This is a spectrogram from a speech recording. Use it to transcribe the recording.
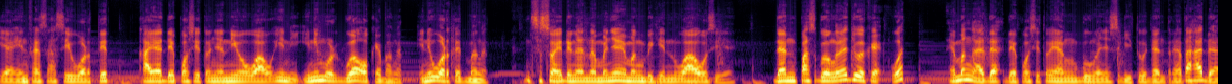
ya investasi worth it kayak depositonya Neo Wow ini. Ini menurut gue oke okay banget. Ini worth it banget. Sesuai dengan namanya emang bikin wow sih ya. Dan pas gue ngeliat juga kayak what? Emang ada deposito yang bunganya segitu dan ternyata ada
